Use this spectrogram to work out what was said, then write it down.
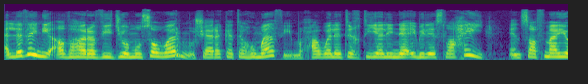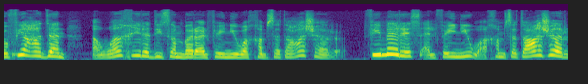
اللذين أظهر فيديو مصور مشاركتهما في محاولة اغتيال النائب الإصلاحي إنصاف مايو في عدن أواخر ديسمبر 2015 في مارس 2015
